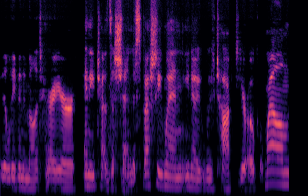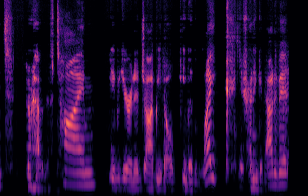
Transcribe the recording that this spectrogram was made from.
you leaving the military or any transition, especially when, you know, we've talked, you're overwhelmed, don't have enough time. Maybe you're in a job you don't even like, you're trying to get out of it.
